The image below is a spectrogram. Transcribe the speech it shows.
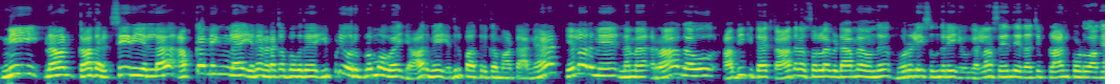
நீ நான் காதல் சீரியல்ல அப்கமிங்ல என்ன நடக்க போகுது? இப்படி ஒரு ப்ரொமோவை யாருமே எதிர்பார்த்திருக்க மாட்டாங்க. எல்லாருமே நம்ம ராகவ் அபி கிட்ட காதலை சொல்ல விடாம வந்து முரளி சுந்தரி இவங்க எல்லாம் சேர்ந்து ஏதாச்சும் பிளான் போடுவாங்க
